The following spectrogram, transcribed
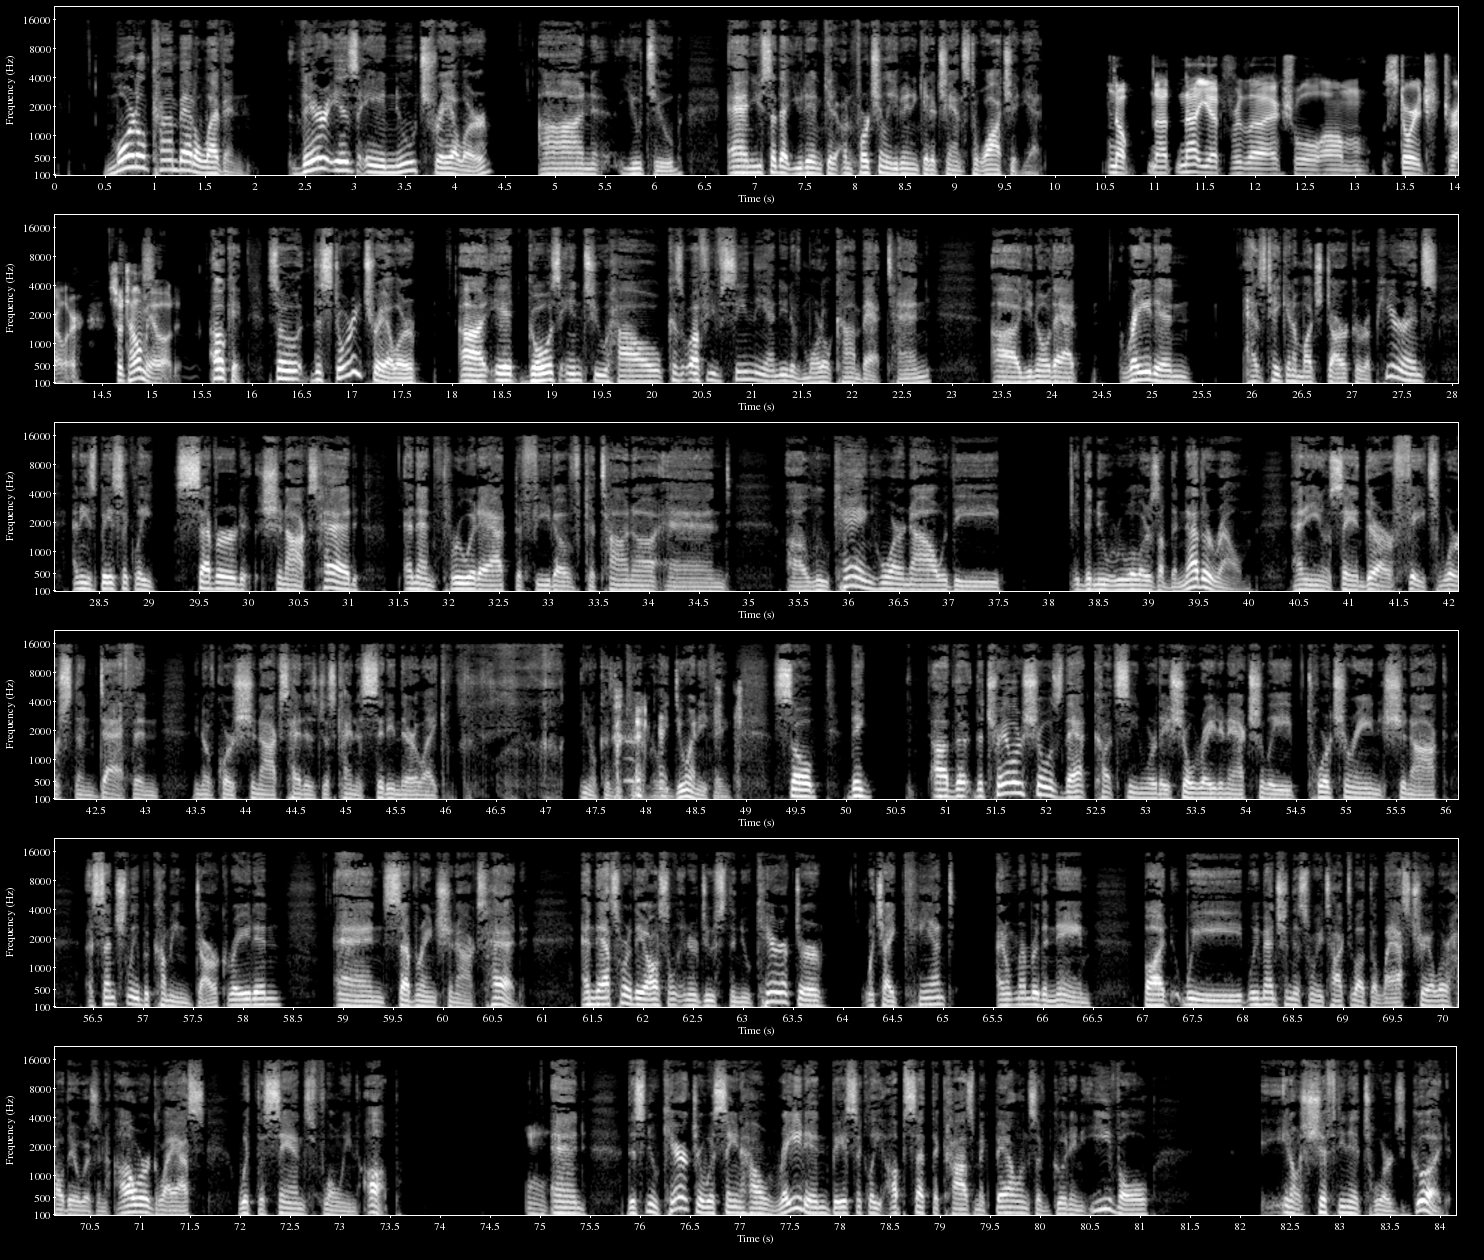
Mortal Kombat 11. There is a new trailer on YouTube, and you said that you didn't get, unfortunately, you didn't get a chance to watch it yet. No, not not yet for the actual um story trailer. So tell me about it. Okay, so the story trailer, uh, it goes into how because well, if you've seen the ending of Mortal Kombat 10, uh, you know that Raiden has taken a much darker appearance, and he's basically severed Shinnok's head and then threw it at the feet of Kitana and uh, Liu Kang, who are now the the new rulers of the Nether Realm. And you know saying there are fates worse than death. And you know of course Shinnok's head is just kind of sitting there like you know because he can't really do anything. So they uh, the the trailer shows that cutscene where they show Raiden actually torturing Shinnok essentially becoming Dark Raiden and severing Shinnok's head and that's where they also introduced the new character which I can't I don't remember the name but we we mentioned this when we talked about the last trailer, how there was an hourglass with the sands flowing up. Mm. And this new character was saying how Raiden basically upset the cosmic balance of good and evil, you know, shifting it towards good.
